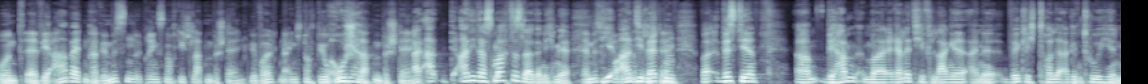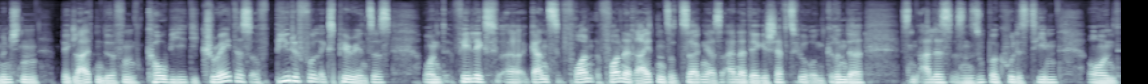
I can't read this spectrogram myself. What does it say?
Und äh, wir arbeiten dran. Wir müssen übrigens noch die Schlappen bestellen. Wir wollten eigentlich noch Büroschlappen bestellen. Ah, ah, Adidas macht es leider nicht mehr. Müssen Die Adiletten, wa- wisst ihr, Ähm, wir haben mal relativ lange eine wirklich tolle Agentur hier in München begleiten dürfen. Kobe, die Creators of Beautiful Experiences und Felix äh, ganz vorn, vorne reiten sozusagen als einer der Geschäftsführer und Gründer. Das sind alles, ist ein super cooles Team. Und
